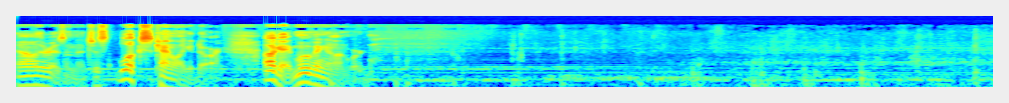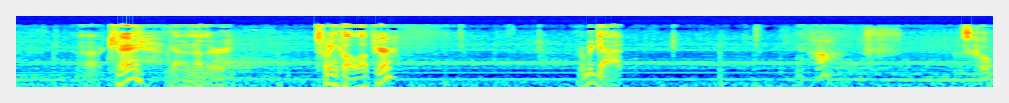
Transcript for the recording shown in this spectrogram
no, there isn't. It just looks kind of like a door. Okay, moving onward. Okay, got another twinkle up here. What do we got? Huh. That's cool.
